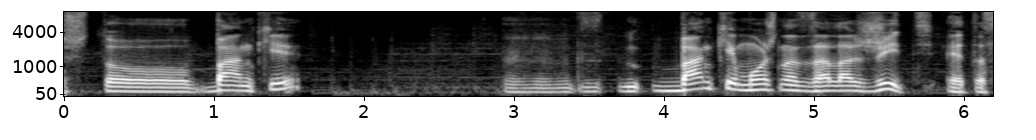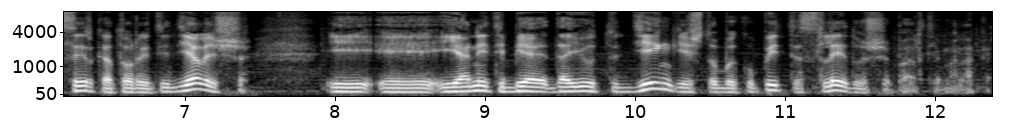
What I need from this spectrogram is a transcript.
что банки в банке можно заложить это сыр, который ты делаешь, и, и, и они тебе дают деньги, чтобы купить следующую партию молока.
